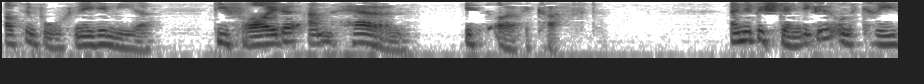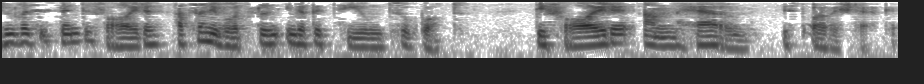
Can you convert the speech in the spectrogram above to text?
aus dem Buch Nehemiah. Die Freude am Herrn ist eure Kraft. Eine beständige und krisenresistente Freude hat seine Wurzeln in der Beziehung zu Gott. Die Freude am Herrn ist eure Stärke.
